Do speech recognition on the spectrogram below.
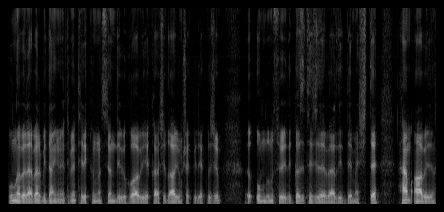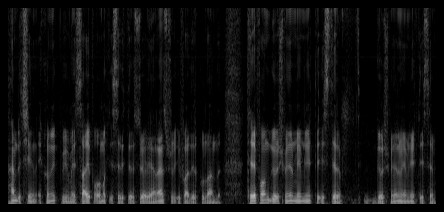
bununla beraber Biden yönetimine telekomünikasyon devi Huawei'ye karşı daha yumuşak bir yaklaşım umduğunu söyledi. Gazetecilere verdiği demeçte hem ABD'nin hem de Çin'in ekonomik büyümeye sahip olmak istedikleri söyleyen Rens şu ifadeleri kullandı. Telefon görüşmeleri memnuniyetle isterim. Görüşmeleri memnuniyetle isterim.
